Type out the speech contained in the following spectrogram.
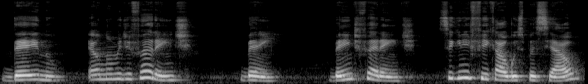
Deino é um nome diferente. Bem, bem diferente. Significa algo especial?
